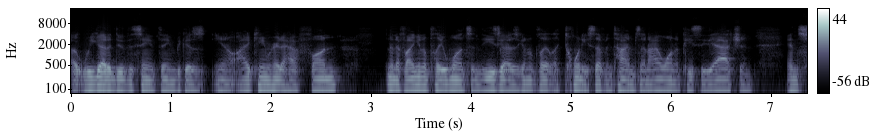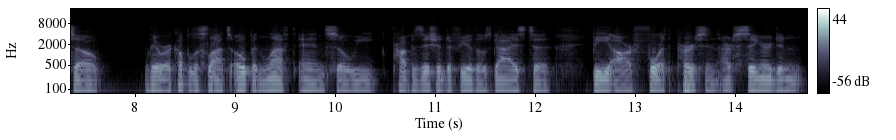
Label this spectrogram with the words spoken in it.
uh, we got to do the same thing because, you know, I came here to have fun. And if I'm going to play once and these guys are going to play like 27 times, then I want a piece of the action. And so there were a couple of slots open left. And so we propositioned a few of those guys to be our fourth person. Our singer didn't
